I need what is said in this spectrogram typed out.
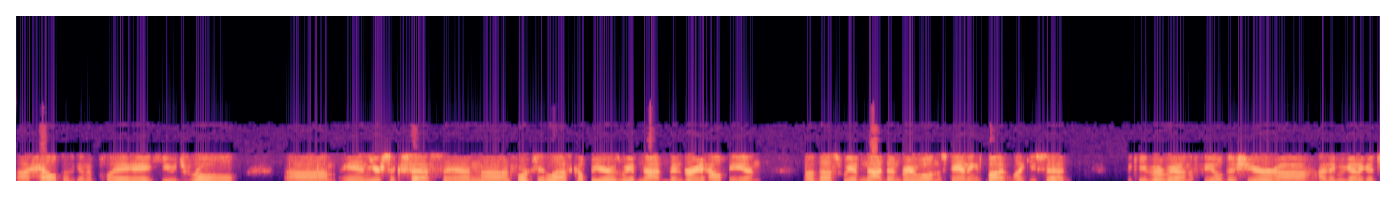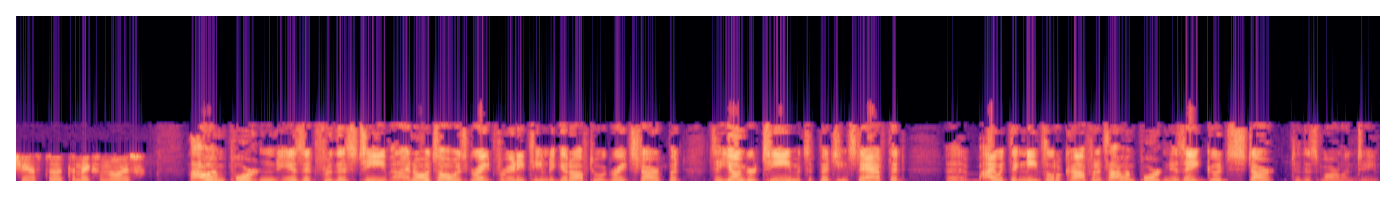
Uh, health is going to play a huge role um, in your success, and uh, unfortunately, the last couple of years we have not been very healthy, and uh, thus we have not done very well in the standings. But like you said, we keep everybody on the field this year. Uh, I think we got a good chance to to make some noise. How important is it for this team? And I know it's always great for any team to get off to a great start, but it's a younger team. It's a pitching staff that uh, I would think needs a little confidence. How important is a good start to this Marlin team?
